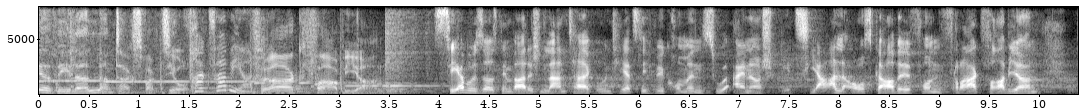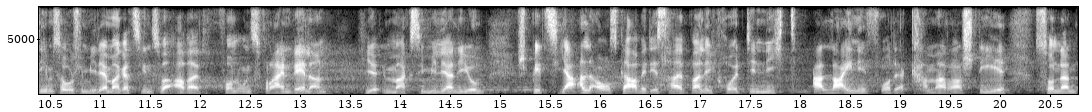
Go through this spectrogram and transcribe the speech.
Freie Wähler Landtagsfraktion. Frag Fabian. Frag Fabian. Servus aus dem Badischen Landtag und herzlich willkommen zu einer Spezialausgabe von Frag Fabian, dem Social Media Magazin zur Arbeit von uns Freien Wählern hier im Maximilianeum. Spezialausgabe deshalb, weil ich heute nicht alleine vor der Kamera stehe, sondern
